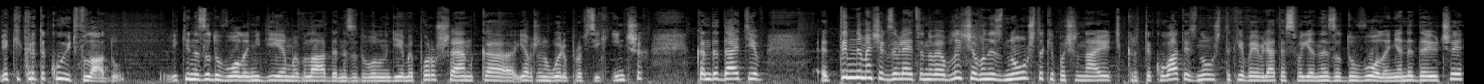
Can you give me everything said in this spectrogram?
які критикують владу, які незадоволені діями влади, незадоволені діями Порошенка. Я вже не говорю про всіх інших кандидатів. Е, тим не менше, як з'являється нове обличчя, вони знову ж таки починають критикувати, знову ж таки виявляти своє незадоволення, не даючи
